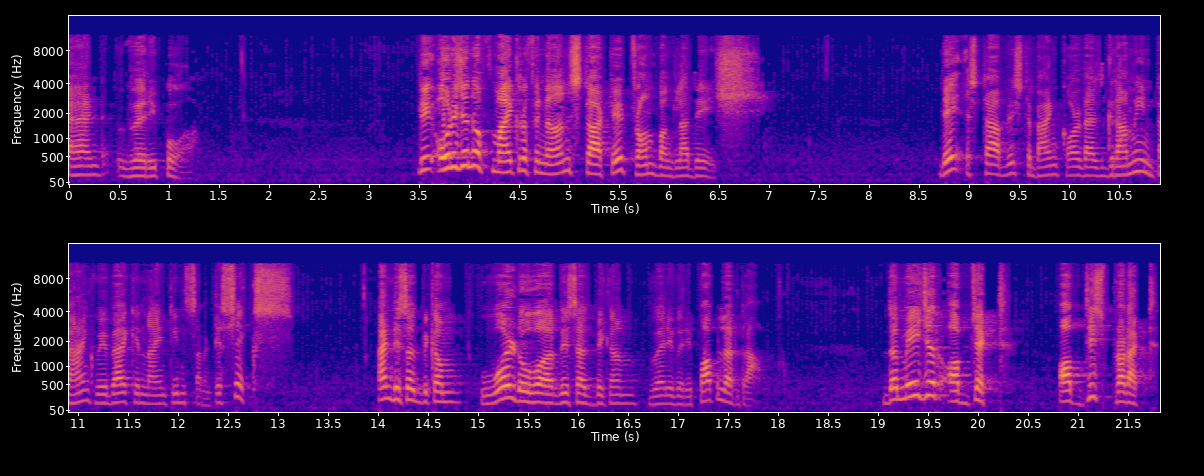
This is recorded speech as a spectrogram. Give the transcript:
and very poor. The origin of microfinance started from Bangladesh. They established a bank called as Grameen Bank way back in 1976. And this has become world over, this has become very, very popular now. The major object of this product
